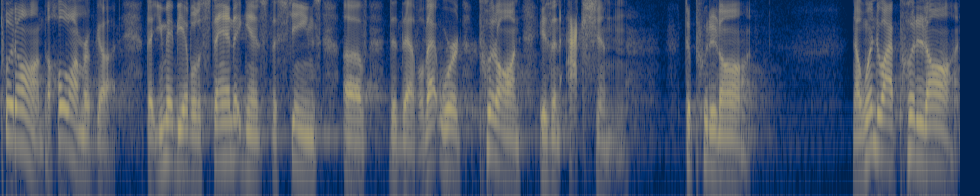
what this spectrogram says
Put on the whole armor of God that you may be able to stand against the schemes of the devil. That word put on is an action to put it on. Now when do I put it on?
